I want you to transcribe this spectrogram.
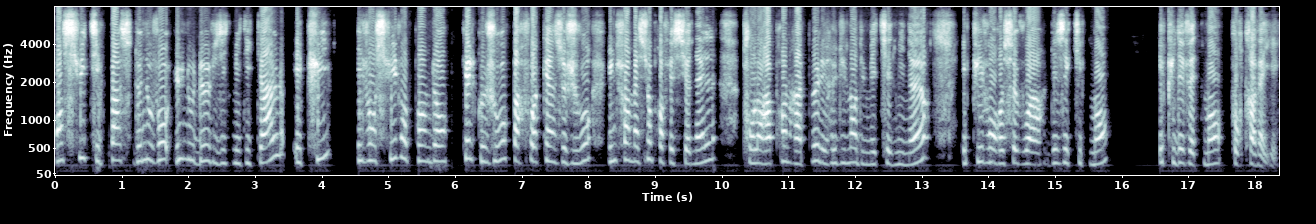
ensuite, ils passent de nouveau une ou deux visites médicales et puis ils vont suivre pendant quelques jours, parfois 15 jours, une formation professionnelle pour leur apprendre un peu les rudiments du métier de mineur. Et puis, ils vont recevoir des équipements et puis des vêtements pour travailler.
